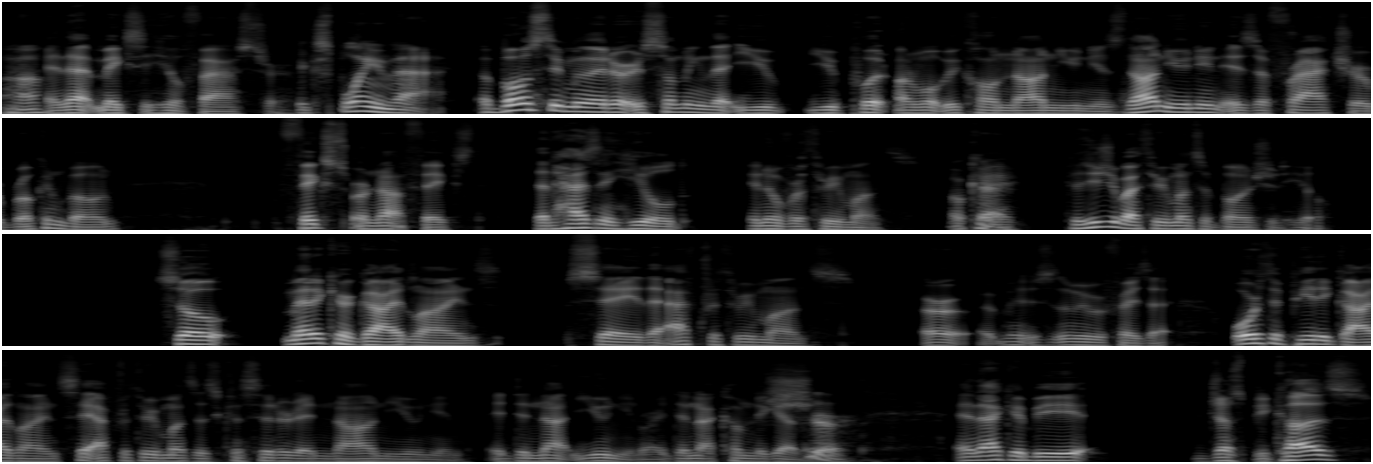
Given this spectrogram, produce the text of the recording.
Uh-huh. and that makes it heal faster. Explain that. A bone stimulator is something that you you put on what we call non-unions. Non-union is a fracture, a broken bone, fixed or not fixed, that hasn't healed in over three months. Okay. Because usually by three months, a bone should heal. So Medicare guidelines say that after three months, or let me rephrase that. Orthopedic guidelines say after three months it's considered a non-union. It did not union, right? It did not come together. Sure. And that could be just because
